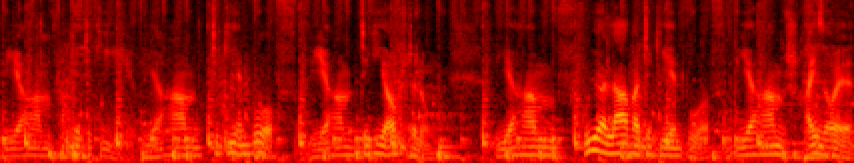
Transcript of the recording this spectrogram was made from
wir haben Fackettiki, wir haben Tiki-Entwurf, wir haben Tiki-Aufstellung, wir haben früher Lava-Tiki-Entwurf, wir haben Schreisäulen,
